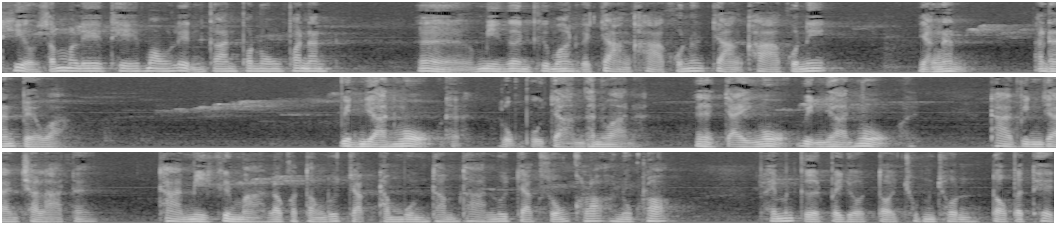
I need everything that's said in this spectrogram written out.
เที่ยวสำมะเลเทเมาเล่นการพนงพนัน เออ มีเงินคือมาก็จ้างข่าคนนั้นจ้างข่าคนนี้ อย่างนั้น อันนั้นแปลว่า วิญญาณโง่เถอะหลวงปู่จามท่านว่านะใจโง่ วิญญาณโง่ ถ้าวิญญาณฉลาดนะ ถ้ามีขึ้นมาเราก็ต้องรู้จักทำบุญทำทาน รู้จักสงเคราะห์อนุเคราะห์ให้มันเกิดประโยชน์ต่อชุมชน ต่อประเทศ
